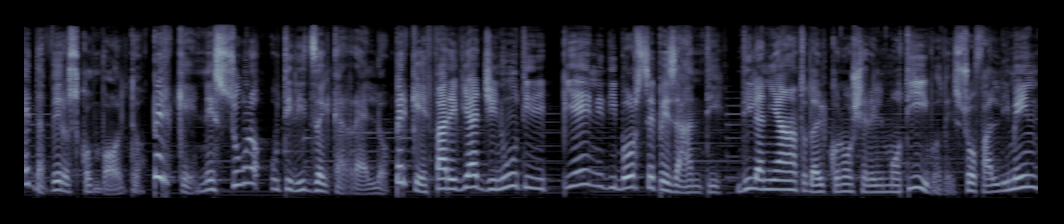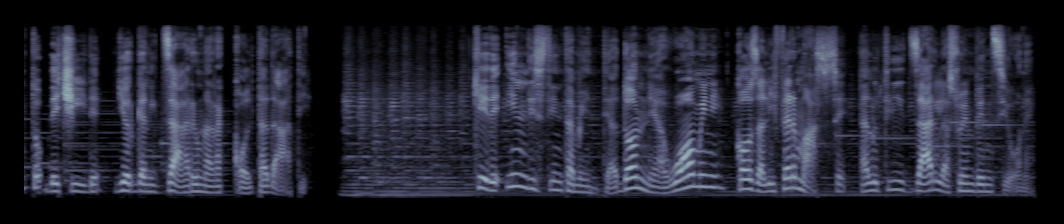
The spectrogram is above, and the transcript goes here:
è davvero sconvolto. Perché nessuno utilizza il carrello? Perché fare viaggi inutili pieni di borse pesanti? Dilaniato dal conoscere il motivo del suo fallimento, decide di organizzare una raccolta dati. Chiede indistintamente a donne e a uomini cosa li fermasse dall'utilizzare la sua invenzione.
